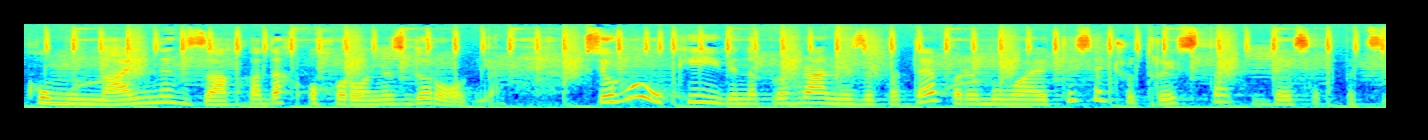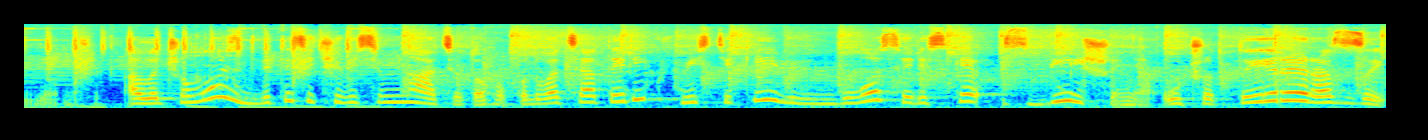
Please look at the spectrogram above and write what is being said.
комунальних закладах охорони здоров'я. Всього у Києві на програмі ЗПТ перебуває 1310 пацієнтів. Але чомусь з 2018 по 2020 рік в місті Києві відбулося різке збільшення у 4 рази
